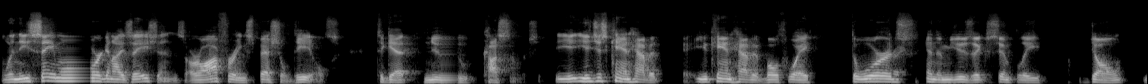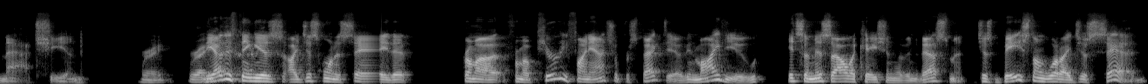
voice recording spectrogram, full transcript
when these same organizations are offering special deals to get new customers. You, you just can't have it. You can't have it both way. The words right. and the music simply don't match, Ian. Right, right. The other thing is, I just want to say that from a from a purely financial perspective, in my view, it's a misallocation of investment. Just based on what I just said,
